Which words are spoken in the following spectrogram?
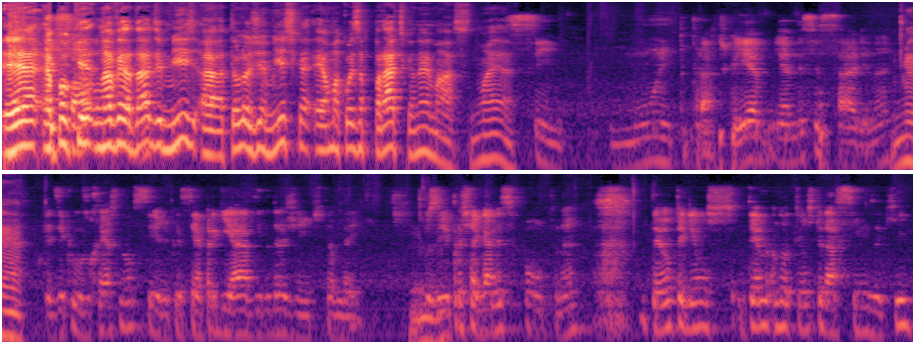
É, é porque, falam... na verdade, a teologia mística é uma coisa prática, né, Márcio? Não é? Sim, muito prática. E é, é necessária, né? É. Quer dizer que o resto não seja, porque assim, é para guiar a vida da gente também. Hum. Inclusive para chegar nesse ponto, né? Então eu peguei uns. Anotei uns pedacinhos aqui.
